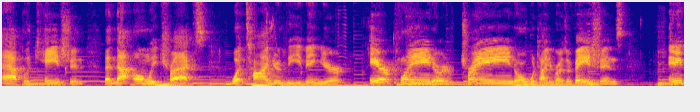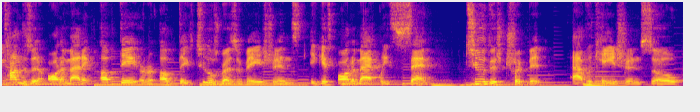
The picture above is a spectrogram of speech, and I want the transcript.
application that not only tracks what time you're leaving your airplane or train or what time your reservations. Anytime there's an automatic update or updates to those reservations, it gets automatically sent to this TripIt application. So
